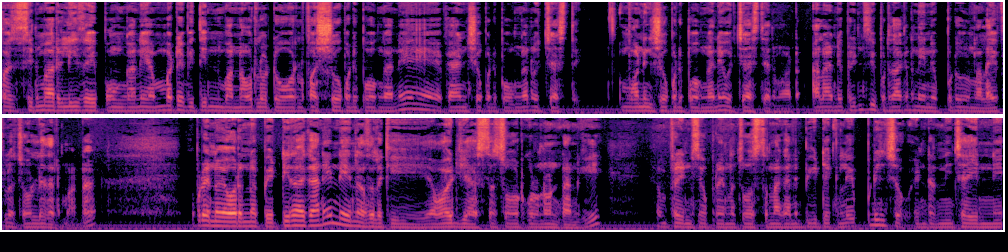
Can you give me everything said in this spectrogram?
ఫస్ట్ సినిమా రిలీజ్ అయిపోగానే ఎమ్మటే వితిన్ వన్ అవర్లో టూ అవర్లో ఫస్ట్ షో పడిపోగానే ఫ్యాన్ షో పడిపోగానే వచ్చేస్తాయి. మార్నింగ్ షో పడిపోగానే వచ్చేస్తాయి అనమాట అలాంటి ప్రింట్స్ ఇప్పుడు దాకా నేను ఎప్పుడు నా లైఫ్లో చూడలేదన్నమాట. ఎప్పుడైనా ఎవరైనా పెట్టినా కానీ నేను అసలుకి అవాయిడ్ చేస్తా చూడకుండా ఉండడానికి ఫ్రెండ్స్ ఎప్పుడైనా చూస్తున్నా కానీ బీటెక్లో ఎప్పటి నుంచో ఇంటర్ నుంచి అవన్నీ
